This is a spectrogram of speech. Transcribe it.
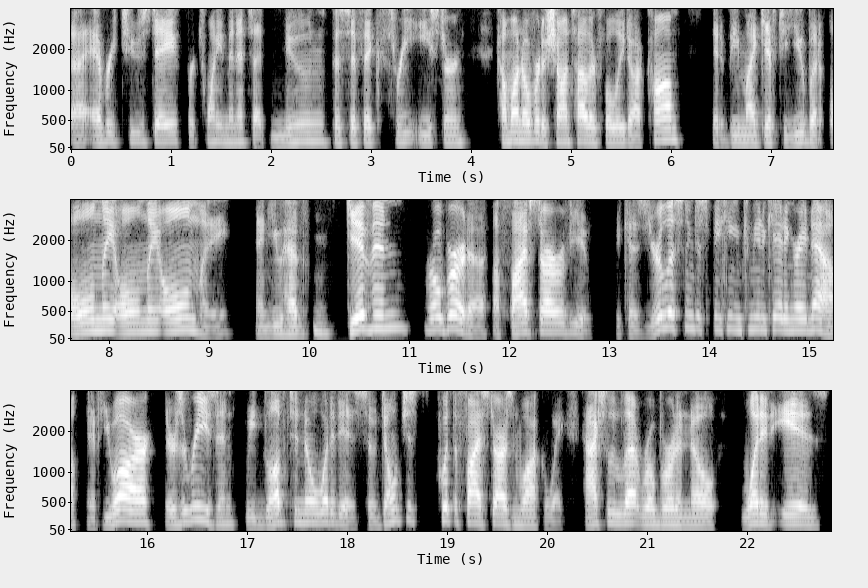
uh, every Tuesday for 20 minutes at noon Pacific, 3 Eastern. Come on over to SeanTylerFoley.com. It'd be my gift to you, but only, only, only and you have given Roberta a five star review because you're listening to Speaking and Communicating right now. And if you are, there's a reason. We'd love to know what it is. So don't just put the five stars and walk away. Actually, let Roberta know what it is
